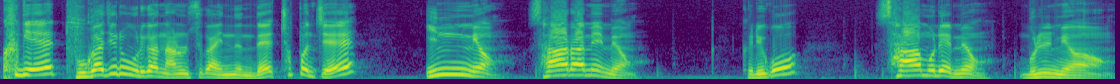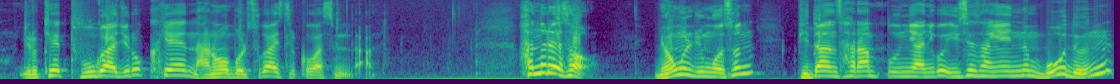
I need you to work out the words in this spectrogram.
크게 두 가지로 우리가 나눌 수가 있는데 첫 번째 인명, 사람의 명, 그리고 사물의 명, 물명 이렇게 두 가지로 크게 나누어 볼 수가 있을 것 같습니다. 하늘에서 명을 준 것은 비단 사람뿐이 아니고 이 세상에 있는 모든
